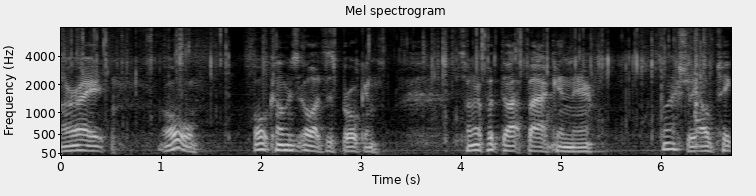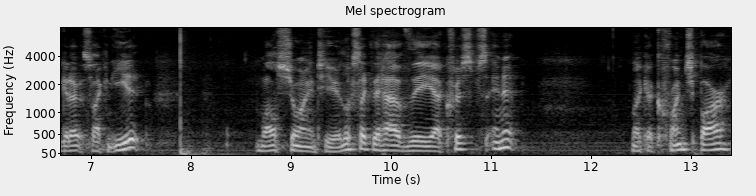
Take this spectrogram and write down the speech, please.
All right. Oh, oh, it comes. Oh, it's just broken. So I'm gonna put that back in there. Actually, I'll take it out so I can eat it while showing it to you. It looks like they have the uh, crisps in it, like a crunch bar.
